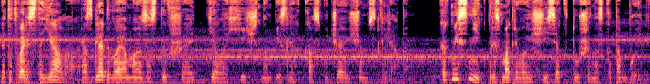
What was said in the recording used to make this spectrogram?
Эта тварь стояла, разглядывая мое застывшее тело хищным и слегка скучающим взглядом, как мясник, присматривающийся к туше на скотобойне.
